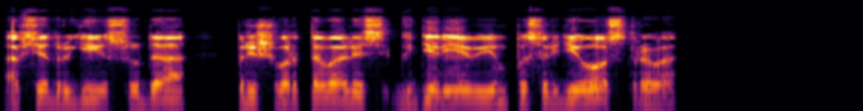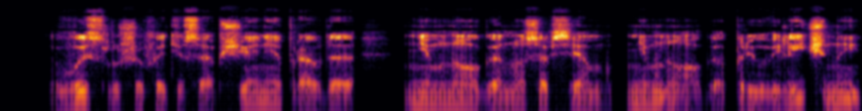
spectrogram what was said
а все другие суда пришвартовались к деревьям посреди острова. Выслушав эти сообщения, правда, немного, но совсем немного преувеличенные,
